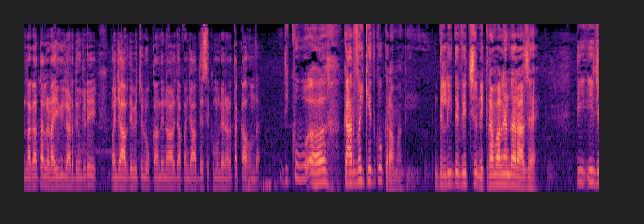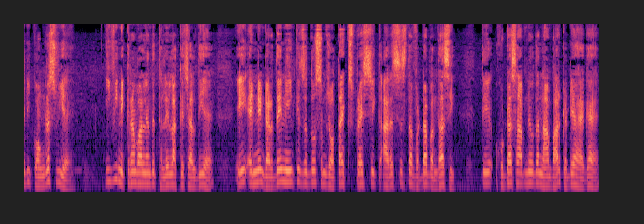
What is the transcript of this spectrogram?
ਲਗਾਤਾਰ ਲੜਾਈ ਵੀ ਲੜਦੇ ਹੋ ਜਿਹੜੇ ਪੰਜਾਬ ਦੇ ਵਿੱਚ ਲੋਕਾਂ ਦੇ ਨਾਲ ਜਾਂ ਪੰਜਾਬ ਦੇ ਸਿੱਖ ਮੁੰਡਿਆਂ ਨਾਲ ਧੱਕਾ ਹੁੰਦਾ। ਦੇਖੋ ਕਾਰਵਾਈ ਕਿਹਦੇ ਕੋ ਕਰਾਵਾਂਗੇ? ਦਿੱਲੀ ਦੇ ਵਿੱਚ ਨਿਕਰਾਂ ਵਾਲਿਆਂ ਦਾ ਰਾਜ ਹੈ ਤੇ ਇਹ ਜਿਹੜੀ ਕਾਂਗਰਸ ਵੀ ਹੈ ਇਹ ਵੀ ਨਿਕਰਾਂ ਵਾਲਿਆਂ ਦੇ ਥੱਲੇ ਲੱਗ ਕੇ ਚੱਲਦੀ ਹੈ। ਇਹ ਇੰਨੇ ਡਰਦੇ ਨਹੀਂ ਕਿ ਜਦੋਂ ਸਮਝੌਤਾ ਐਕਸਪ੍ਰੈਸ 'ਚ ਇੱਕ ਆਰਐਸਐਸ ਦਾ ਵੱਡਾ ਬੰਦਾ ਸੀ ਤੇ ਹੁੱਡਾ ਸਾਹਿਬ ਨੇ ਉਹਦਾ ਨਾਮ ਬਾਹਰ ਕੱਢਿਆ ਹੈਗਾ ਹੈ।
